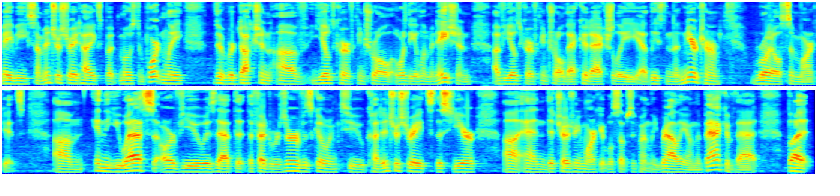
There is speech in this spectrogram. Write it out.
maybe some interest rate hikes, but most importantly, the reduction of yield curve control or the elimination of yield curve control that could actually, at least in the near term, roil some markets. Um, in the U.S., our view is that the, the, Federal Reserve is going to cut interest rates this year, uh, and the Treasury market will subsequently rally on the back of that. But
